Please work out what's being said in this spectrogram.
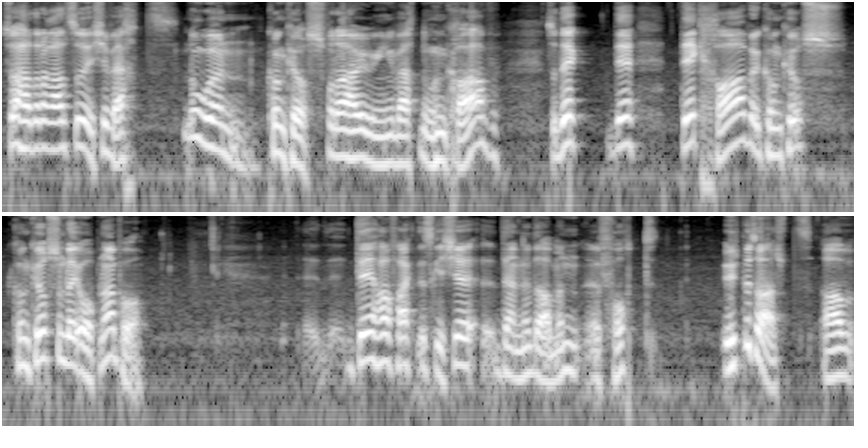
så hadde det altså ikke vært noen konkurs, for det har jo ikke vært noen krav. Så det, det, det kravet konkurs, konkursen ble åpna på, det har faktisk ikke denne damen fått utbetalt av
